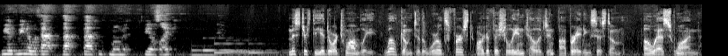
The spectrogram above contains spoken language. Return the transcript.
We, we know what that, that, that moment feels like. Mr. Theodore Twombly, welcome to the world's first artificially intelligent operating system, OS 1.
